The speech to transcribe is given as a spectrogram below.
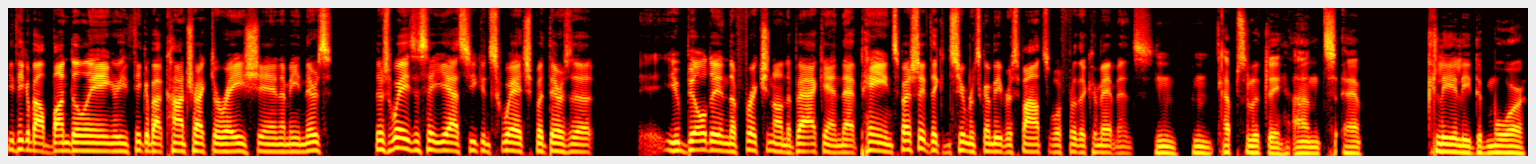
you think about bundling or you think about contract duration. I mean, there's there's ways to say yes, you can switch, but there's a you build in the friction on the back end, that pain, especially if the consumer is going to be responsible for the commitments. Mm-hmm. Absolutely. And uh, clearly, the more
